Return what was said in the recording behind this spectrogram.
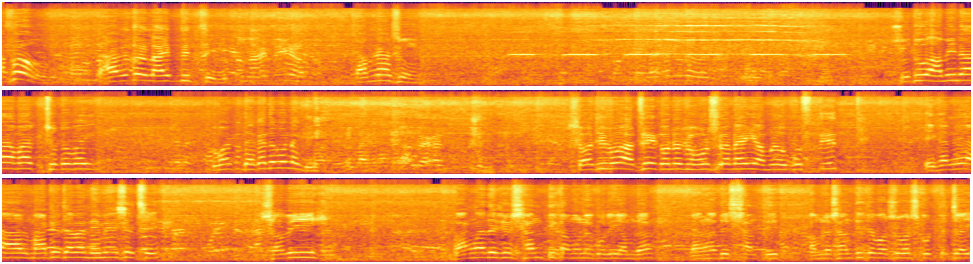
আসো আমি তো লাইভ দিচ্ছি। সামনে আসুন শুধু আমি না, আমার ছোট ভাই। তোমার একটু দেখা দেবো নাকি? সজীব আছে, কোনো সমস্যা নাই, আমরা উপস্থিত। এখানে আর মাঠে যারা নেমে এসেছে, সবই বাংলাদেশের শান্তি কামনা করি আমরা। বাংলাদেশ শান্তি, আমরা শান্তিতে বসবাস করতে চাই।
